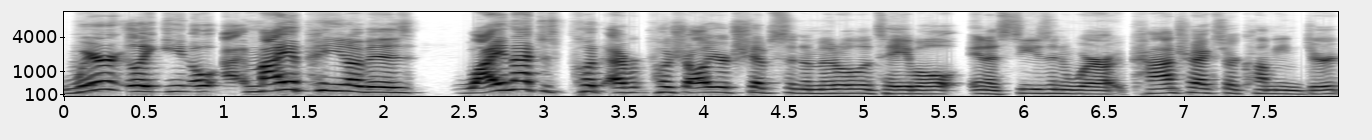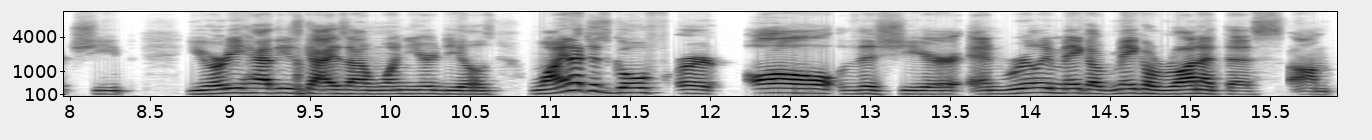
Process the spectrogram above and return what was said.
Where, like, you know, my opinion of is why not just put push all your chips in the middle of the table in a season where contracts are coming dirt cheap you already have these guys on one year deals. Why not just go for it all this year and really make a make a run at this? Um,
